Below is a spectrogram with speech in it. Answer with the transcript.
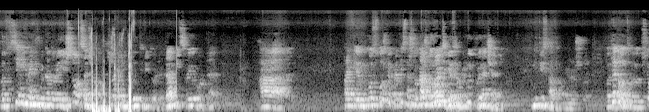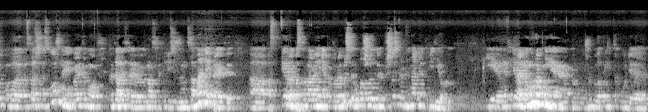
вот все механизмы, которые есть, что он сначала? Сначала определил территорию, да, и свою роль, да. А в госслужбе прописано, что каждую роль тебе формирует твой начальник. Не ты сам формируешь роль. Вот это вот э, все было достаточно сложно, и поэтому, когда э, у нас родились уже национальные проекты, а, первое постановление, которое вышло, его пошло, пришлось кардинально переделывать. И на федеральном уровне уже было принято более,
